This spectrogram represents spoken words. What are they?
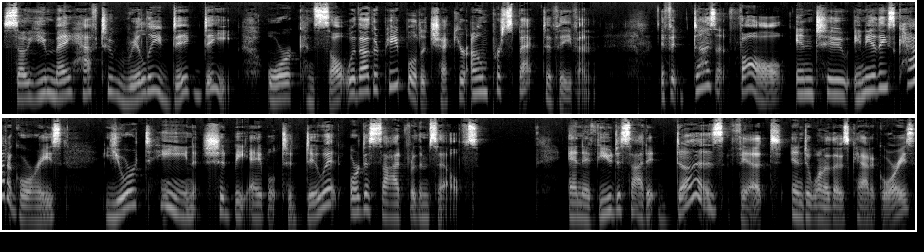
so you may have to really dig deep or consult with other people to check your own perspective, even. If it doesn't fall into any of these categories, your teen should be able to do it or decide for themselves. And if you decide it does fit into one of those categories,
